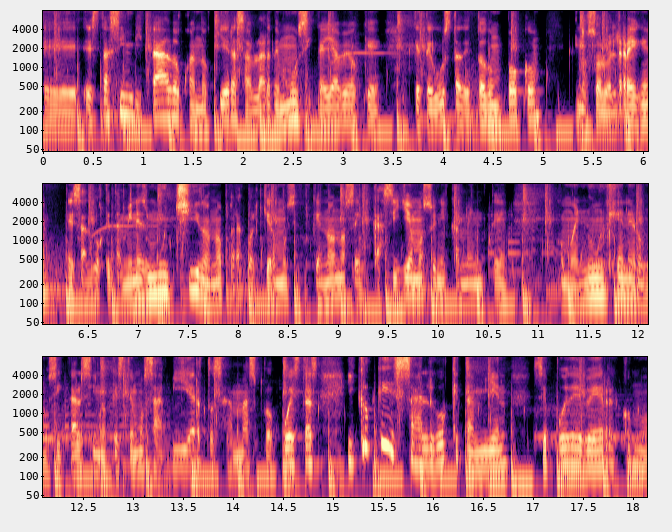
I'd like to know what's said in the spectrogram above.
eh, estás invitado cuando quieras hablar de música. Ya veo que, que, te gusta de todo un poco, no solo el reggae, es algo que también es muy chido, ¿no? Para cualquier músico, que no nos encasillemos únicamente como en un género musical, sino que estemos abiertos a más propuestas. Y creo que es algo que también se puede ver como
